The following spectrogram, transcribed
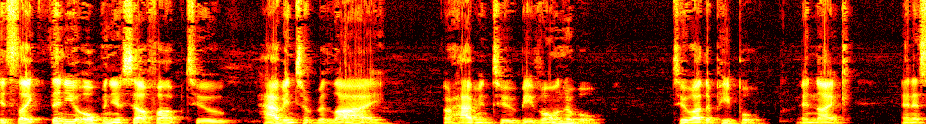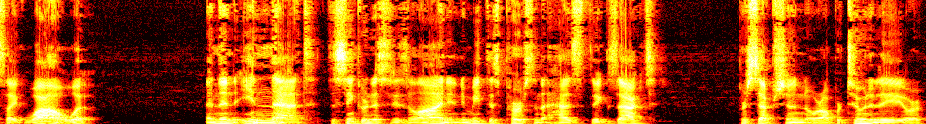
it's like then you open yourself up to having to rely or having to be vulnerable to other people. And like and it's like wow what and then in that the synchronicities align and you meet this person that has the exact perception or opportunity or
